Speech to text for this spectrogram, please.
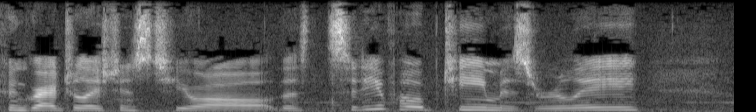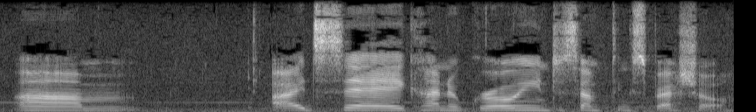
congratulations to you all. The City of Hope team is really, um, I'd say, kind of growing into something special.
